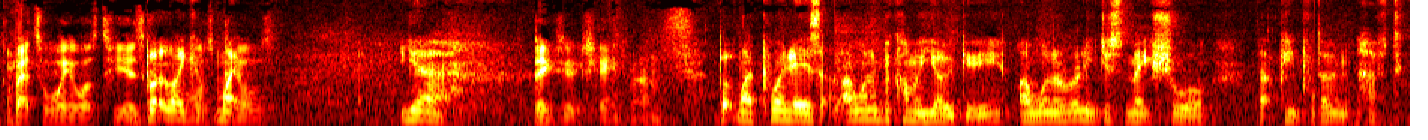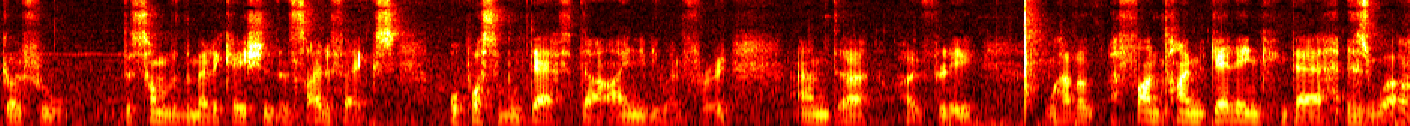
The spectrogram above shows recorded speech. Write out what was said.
compared to what he was two years But, ago. like, he was my- pills. Yeah. Big, big change, man. But my point is, I want to become a yogi. I want to really just make sure that people don't have to go through the, some of the medications and side effects or possible death that I nearly went through. And uh, hopefully, we'll have a, a fun time getting there as well.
